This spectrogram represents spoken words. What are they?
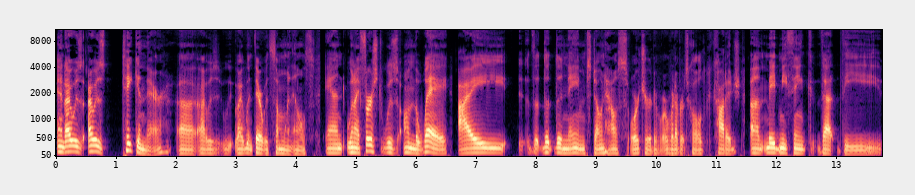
And I was I was taken there. Uh, I was I went there with someone else, and when I first was on the way, I the, the, the name Stonehouse Orchard or whatever it's called cottage um, made me think that the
